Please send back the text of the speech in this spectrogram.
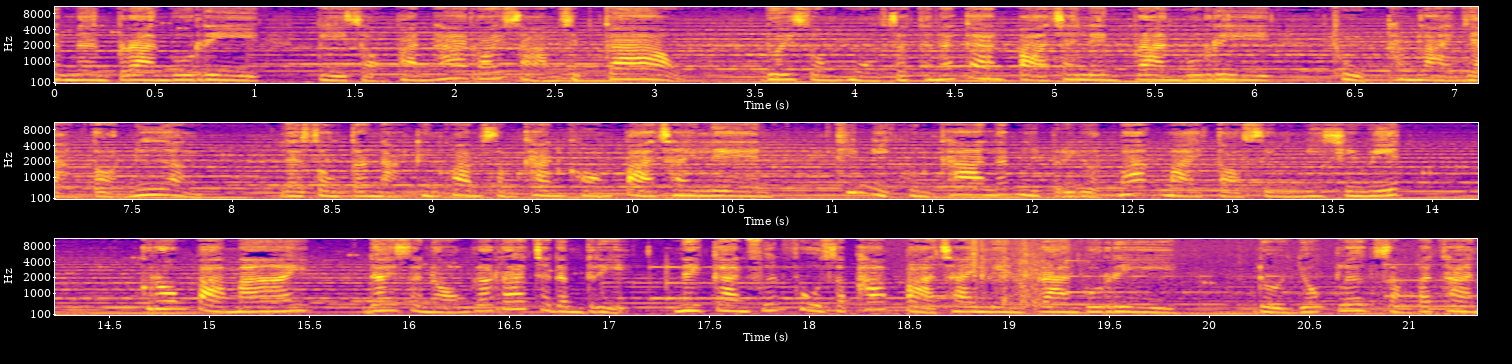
ดำเนินปราณบุรี ปี 2539โดยทรงห่วงสถานการณ์ป่าชายเลนปราณบุรี ถูกทำลายอย่างต่อเนื่อง และทรงตระหนักถึงความสำคัญของป่าชายเลน ที่มีคุณค่าและมีประโยชน์มากมายต่อสิ่งมีชีวิต กรมป่าไม้ได้สนองพระราชดำริ ในการฟื้นฟูสภาพป่าชายเลนปราณบุรี โดยยกเลิกสัมปทาน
